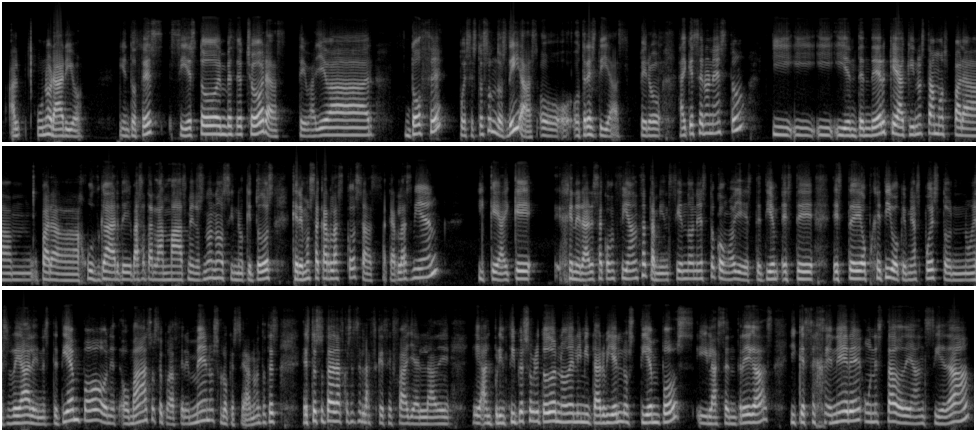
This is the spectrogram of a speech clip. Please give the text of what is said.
un horario. Y entonces, si esto en vez de ocho horas te va a llevar doce, pues estos son dos días o tres días. Pero hay que ser honesto y, entender que aquí no estamos para, para, juzgar de vas a tardar más, menos, no, no, sino que todos queremos sacar las cosas, sacarlas bien y que hay que generar esa confianza también siendo honesto con, oye, este, este, este objetivo que me has puesto no es real en este tiempo o, más o se puede hacer en menos o lo que sea, ¿no? Entonces, esto es otra de las cosas en las que se falla, en la de, eh, al principio sobre todo, no delimitar bien los tiempos y las entregas y que se genere un estado de ansiedad,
